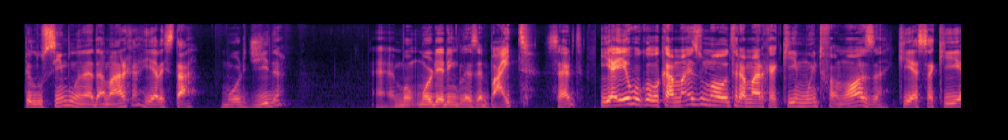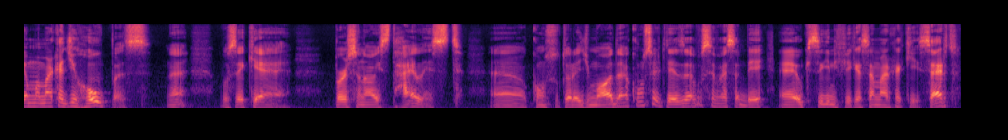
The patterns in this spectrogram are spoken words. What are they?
pelo símbolo né, da marca, e ela está mordida. É, morder em inglês é bite, certo? E aí eu vou colocar mais uma outra marca aqui, muito famosa, que essa aqui é uma marca de roupas, né? Você que é personal stylist, uh, consultora de moda, com certeza você vai saber uh, o que significa essa marca aqui, certo?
